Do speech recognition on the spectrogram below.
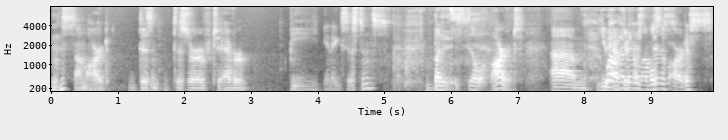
Mm-hmm. Some art doesn't deserve to ever be in existence, but it's still art. Um, you Well, have different there's- levels of artists.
